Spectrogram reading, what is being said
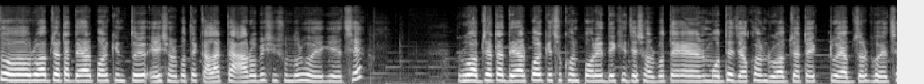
তো রুয়াবজাটা দেওয়ার পর কিন্তু এই শরবতের কালারটা আরও বেশি সুন্দর হয়ে গিয়েছে। রুয়াবজাটা দেওয়ার পর কিছুক্ষণ পরে দেখি যে শরবতের মধ্যে যখন রুয়াবজাটা একটু অ্যাবজর্ব হয়েছে,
